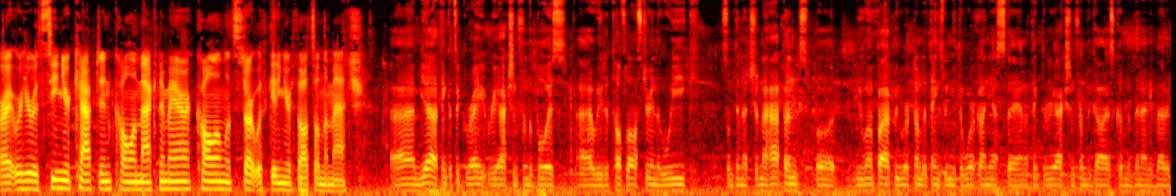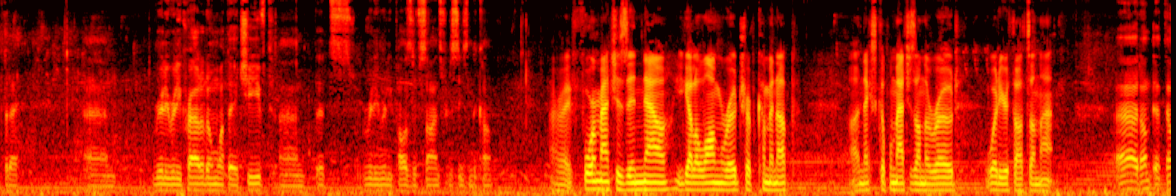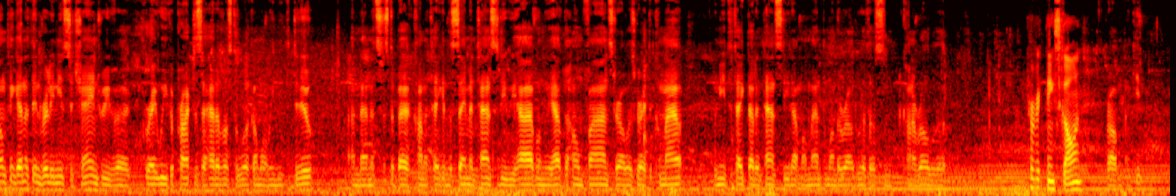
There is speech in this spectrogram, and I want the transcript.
All right, we're here with senior captain Coilin MacNamara. Coilin, let's start with getting your thoughts on the match. Um, yeah, I think it's a great reaction from the boys. Uh, we had a tough loss during the week, something that shouldn't have happened, but we went back, we worked on the things we need to work on yesterday, and I think the reaction from the guys couldn't have been any better today. Um, really, really proud of them, what they achieved, and it's really, really positive signs for the season to come. All right, four matches in now. You got a long road trip coming up. Uh, next couple matches on the road. What are your thoughts on that? Uh, I don't, I don't think anything really needs to change. We have a great week of practice ahead of us to work on what we need to do. And then it's just about kind of taking the same intensity we have when we have the home fans. They're always great to come out. We need to take that intensity, that momentum on the road with us and kind of roll with it. Perfect. Thanks, Coilin. No problem. Thank you.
